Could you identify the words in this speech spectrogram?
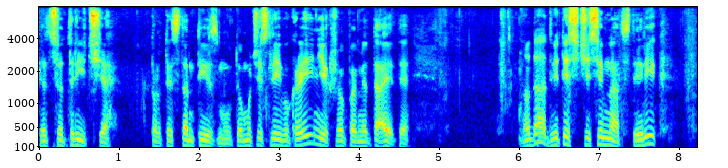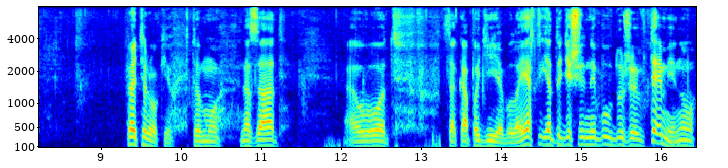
500-річчя протестантизму, в тому числі і в Україні, якщо ви пам'ятаєте. Ну да, 2017 рік, 5 років тому назад. От, така подія була. Я, я тоді ще не був дуже в темі, ну,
